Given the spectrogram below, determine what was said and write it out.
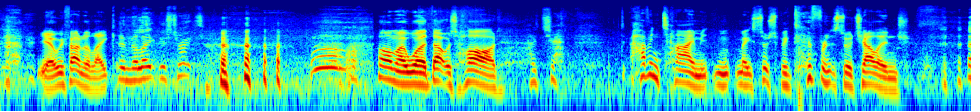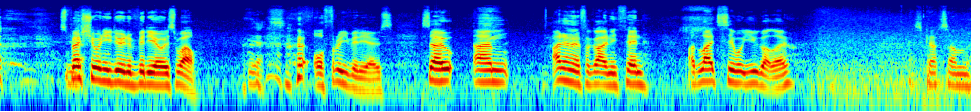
Yeah, we found a lake. in the Lake District. Oh my word, that was hard. I ju- having time it makes such a big difference to a challenge, especially when you're doing a video as well, Yes. or three videos. So um, I don't know if I got anything. I'd like to see what you got though. It's got some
